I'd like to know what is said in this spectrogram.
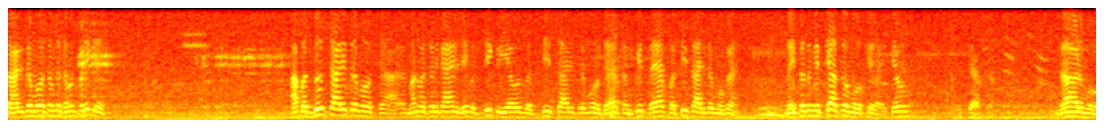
ચારિત્ર મોહ તમને સમજ પડી કે? આ બધું જ ચારિત્ર મોહ છે મન વચન કાય જે બધી ક્રિયાઓ બધી ચારિત્ર મોહ જયારે સંકેત થયા પછી ચારિત્ર મોહ ગણાય નહીં તો તો મિથ્યાત્વ મોહ કહેવાય કેવું? ગાઢ મોહ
